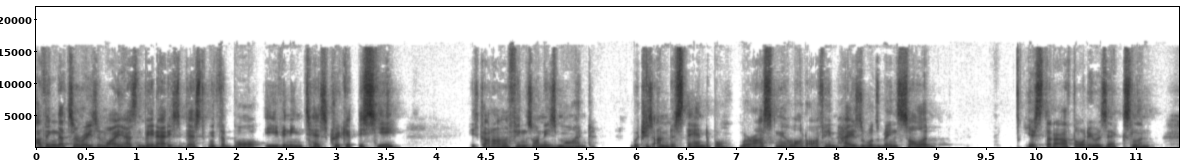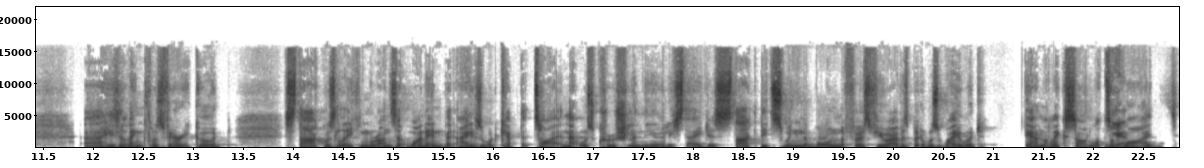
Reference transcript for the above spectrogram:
I think that's a reason why he hasn't been at his best with the ball, even in Test cricket this year. He's got other things on his mind, which is understandable. We're asking a lot of him. Hazlewood's been solid. Yesterday, I thought he was excellent. Uh, his length was very good. Starc was leaking runs at one end, but Hazlewood kept it tight, and that was crucial in the early stages. Starc did swing the ball in the first few overs, but it was wayward down the leg side, lots Yeah. of wides.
